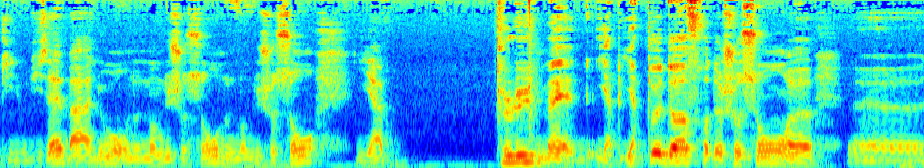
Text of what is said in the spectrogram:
qui nous disaient bah nous on nous demande du chausson, on nous demande du chausson. Il y a plus il y a, il y a peu d'offres de chaussons euh, euh,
